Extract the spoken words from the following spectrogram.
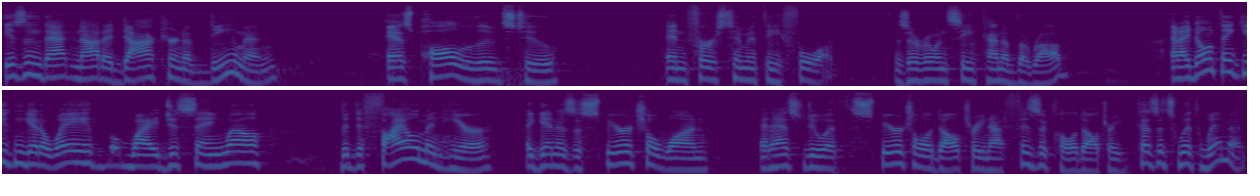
Isn't that not a doctrine of demon, as Paul alludes to in 1 Timothy 4? Does everyone see kind of the rub? And I don't think you can get away by just saying, well, the defilement here, again, is a spiritual one it has to do with spiritual adultery, not physical adultery, because it's with women.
